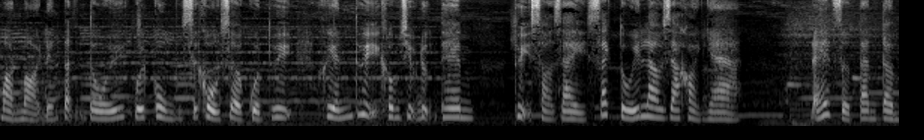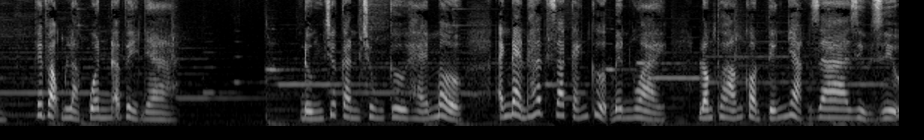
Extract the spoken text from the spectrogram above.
Mòn mỏi đến tận tối, cuối cùng sự khổ sở của Thụy khiến Thụy không chịu đựng thêm. Thụy sỏ giày, xách túi lao ra khỏi nhà. Đã hết giờ tan tầm, hy vọng là Quân đã về nhà. Đứng trước căn chung cư hé mở, ánh đèn hắt ra cánh cửa bên ngoài, loáng thoáng còn tiếng nhạc ra dịu dịu.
